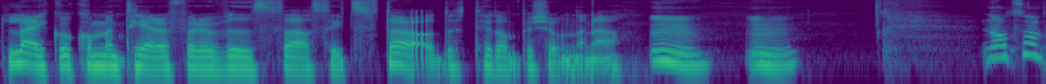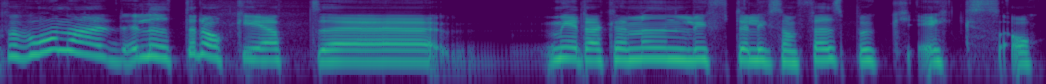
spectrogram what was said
like och kommentera för att visa sitt stöd till de personerna. Mm, mm. Något som förvånar lite dock är att eh, Medieakademin lyfter liksom Facebook, X och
